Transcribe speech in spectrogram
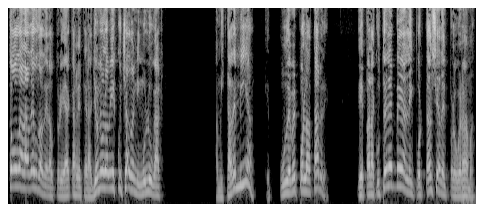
toda la deuda de la autoridad de carretera. Yo no lo había escuchado en ningún lugar. Amistades mías que pude ver por la tarde. Para que ustedes vean la importancia del programa.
